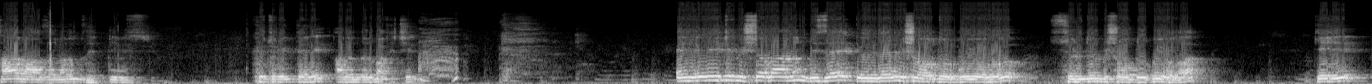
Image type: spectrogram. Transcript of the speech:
sağ ağızlarımız ettiğimiz kötülükleri arındırmak için Ehliyeti Müştaba'nın bize göndermiş olduğu bu yolu, sürdürmüş olduğu bu yola gelip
